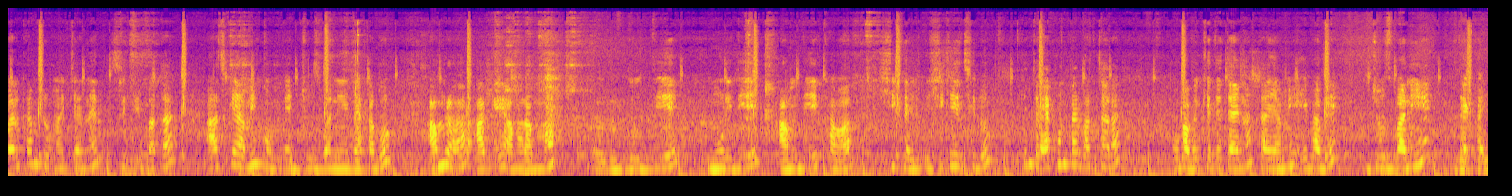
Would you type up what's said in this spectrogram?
কলকাতা আজকে আমি হোমমেড জুস বানিয়ে দেখাবো। আমরা আগে আমার আম্মা দুধ দিয়ে, মুড়ি দিয়ে, আম দিয়ে খাওয়া শিখাই, শিখিয়েছিল। কিন্তু এখনকার বাচ্চারা ওভাবে খেতে চায় না, তাই আমি এভাবে জুস বানিয়ে দেখাই।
